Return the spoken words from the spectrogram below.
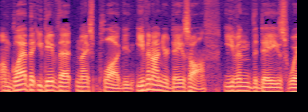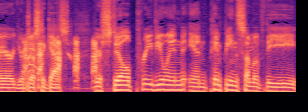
I'm glad that you gave that nice plug. Even on your days off, even the days where you're just a guest, you're still previewing and pimping some of the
